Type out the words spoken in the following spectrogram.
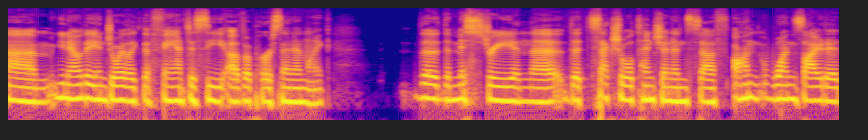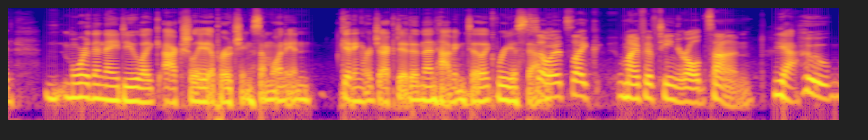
Um, you know, they enjoy like the fantasy of a person and like the the mystery and the the sexual tension and stuff on one sided more than they do like actually approaching someone and getting rejected and then having to like reestablish. So it's like my 15 year old son yeah. who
